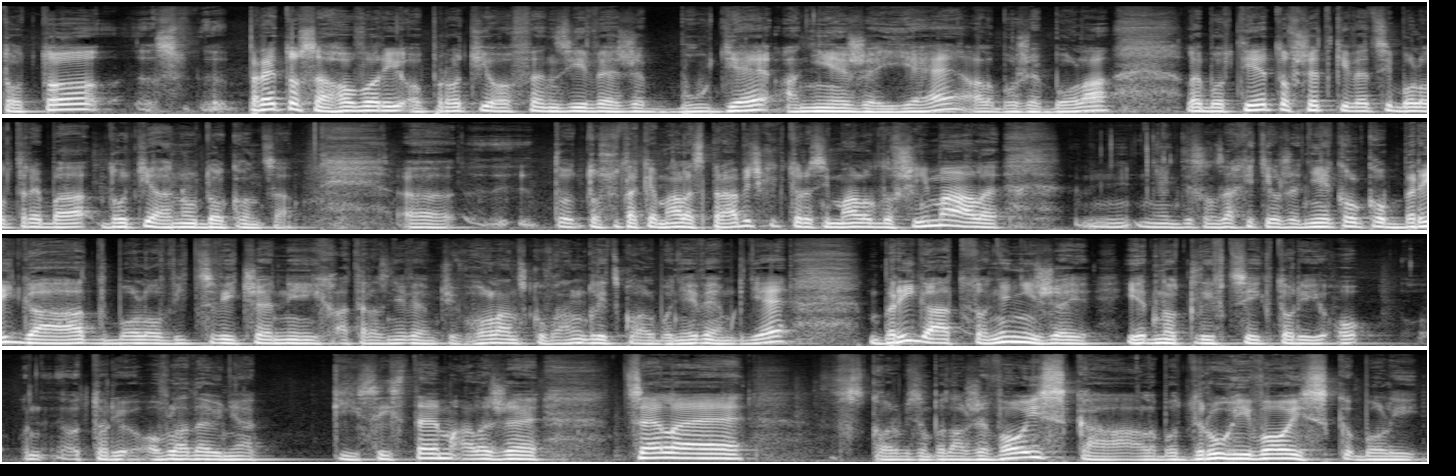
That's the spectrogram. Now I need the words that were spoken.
toto, preto sa hovorí o protiofenzíve, že bude a nie, že je, alebo že bola, lebo tieto všetky veci bolo treba dotiahnuť do konca. E, to, to sú také malé správičky, ktoré si málo kto všíma, ale niekde som zachytil, že niekoľko brigád bolo vycvičených, a teraz neviem, či v Holandsku, v Anglicku, alebo neviem kde. Brigád to není, že jednotlivci, ktorí ktorí, ovládajú nejaký systém, ale že celé skoro by som povedal, že vojska alebo druhy vojsk boli e,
